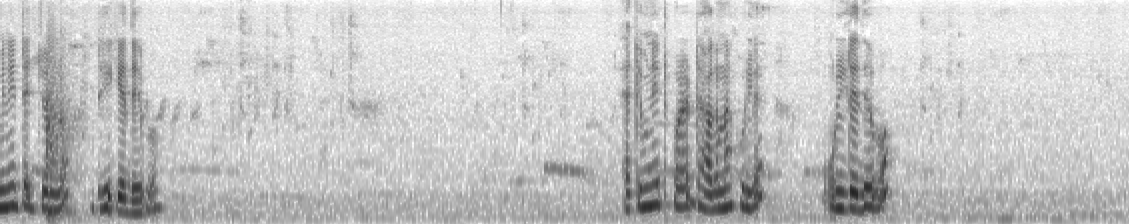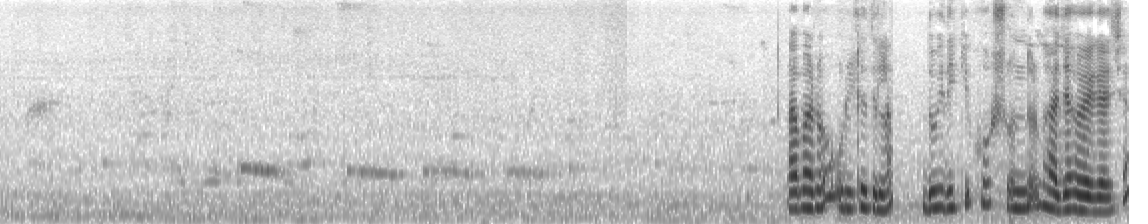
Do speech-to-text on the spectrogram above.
মিনিটের জন্য ঢেকে দেব। এক মিনিট পরে ঢাকনা খুলে উল্টে দেব। আবারও উল্টে দিলাম। দুই দিকে খুব সুন্দর ভাজা হয়ে গেছে।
